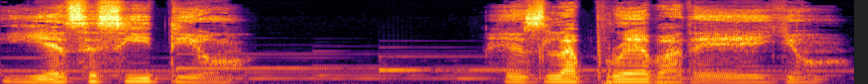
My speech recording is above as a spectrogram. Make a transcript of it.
y ese sitio es la prueba de ello.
